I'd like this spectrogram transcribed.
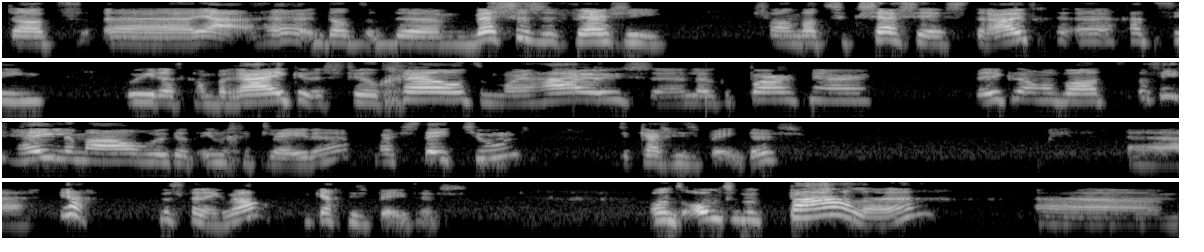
dat, uh, ja, hè, dat de westerse versie van wat succes is eruit uh, gaat zien. Hoe je dat kan bereiken. Dus veel geld, een mooi huis, een leuke partner. Weet ik allemaal wat. Dat is niet helemaal hoe ik dat ingekleden. Maar stay tuned. Want je krijgt iets beters. Uh, ja, dat vind ik wel. Je krijgt iets beters. Want om te bepalen ehm,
